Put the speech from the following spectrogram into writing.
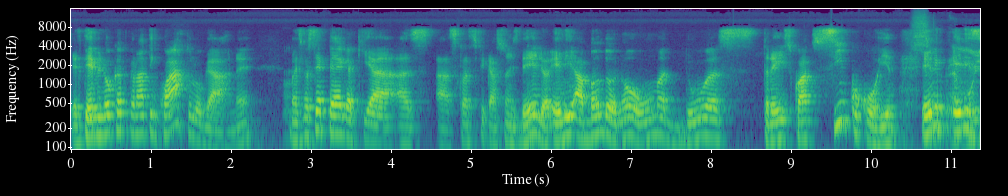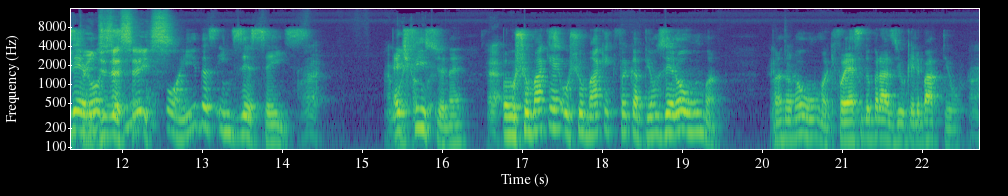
Ele terminou o campeonato em quarto lugar, né? Mas você pega aqui a, as, as classificações dele, ó, ele abandonou uma, duas, três, quatro, cinco corridas. Ele, é ele muito, zerou 16? cinco corridas em 16. É, é, é difícil, coisa. né? É. O, Schumacher, o Schumacher, que foi campeão, zerou uma. Abandonou uma, que foi essa do Brasil que ele bateu. Ah.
